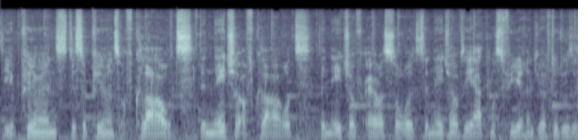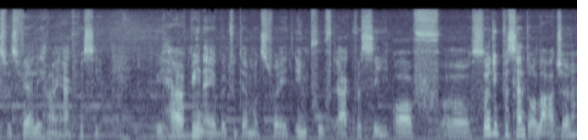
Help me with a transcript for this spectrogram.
the appearance, disappearance of clouds, the nature of clouds, the nature of aerosols, the nature of the atmosphere, and you have to do this with fairly high accuracy. We have been able to demonstrate improved accuracy of 30% uh, or larger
